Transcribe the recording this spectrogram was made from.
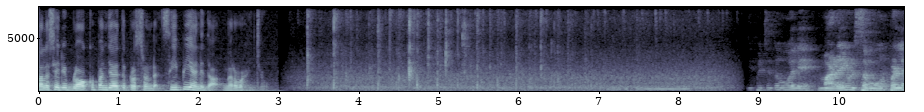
Thalassery block panchayat president C P Anitha നിർവഹിച്ചു. സൂചിപ്പിച്ചതുപോലെ മഴയുത്സവം ഊർപ്പള്ളി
